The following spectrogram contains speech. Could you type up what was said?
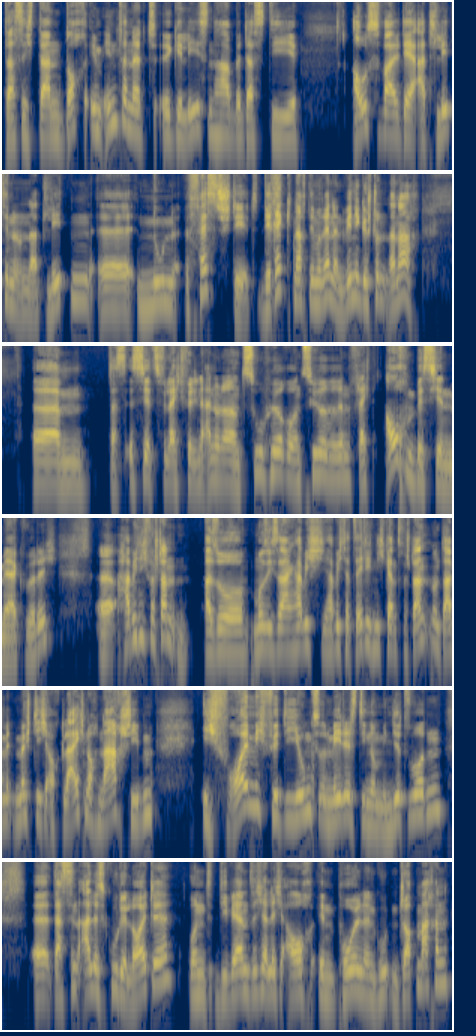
dass ich dann doch im Internet äh, gelesen habe, dass die Auswahl der Athletinnen und Athleten äh, nun feststeht. Direkt nach dem Rennen, wenige Stunden danach. Ähm, das ist jetzt vielleicht für den einen oder anderen Zuhörer und Zuhörerin vielleicht auch ein bisschen merkwürdig. Äh, habe ich nicht verstanden. Also muss ich sagen, habe ich, hab ich tatsächlich nicht ganz verstanden und damit möchte ich auch gleich noch nachschieben. Ich freue mich für die Jungs und Mädels, die nominiert wurden. Äh, das sind alles gute Leute und die werden sicherlich auch in Polen einen guten Job machen.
